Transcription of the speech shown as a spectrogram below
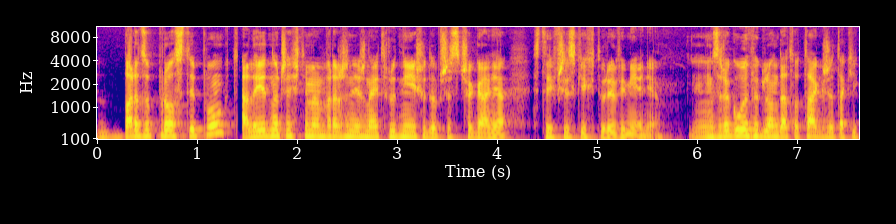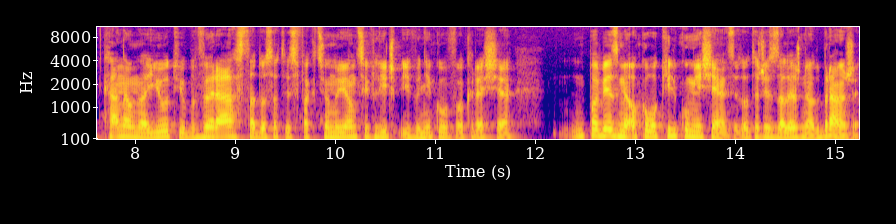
bardzo prosty punkt, ale jednocześnie mam wrażenie, że najtrudniejszy do przestrzegania z tych wszystkich, które wymienię. Z reguły wygląda to tak, że taki kanał na YouTube wyrasta do satysfakcjonujących liczb i wyników w okresie powiedzmy około kilku miesięcy. To też jest zależne od branży.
